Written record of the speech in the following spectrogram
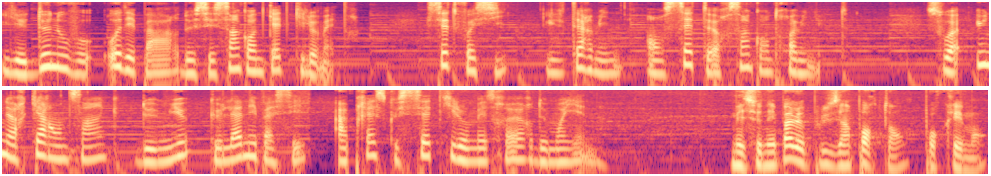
il est de nouveau au départ de ses 54 km. Cette fois-ci, il termine en 7h53 minutes, soit 1h45 de mieux que l'année passée à presque 7 km/h de moyenne. Mais ce n'est pas le plus important pour Clément.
